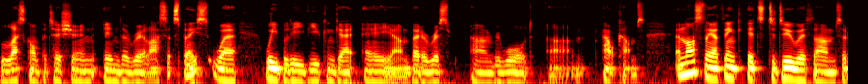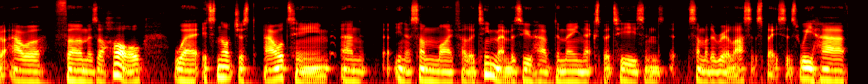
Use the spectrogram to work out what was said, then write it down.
less competition in the real asset space where we believe you can get a um, better risk um, reward um, outcomes. And lastly, I think it's to do with um, sort of our firm as a whole, where it's not just our team and uh, you know some of my fellow team members who have domain expertise in some of the real asset spaces. We have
